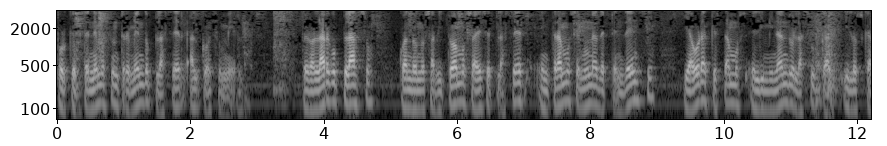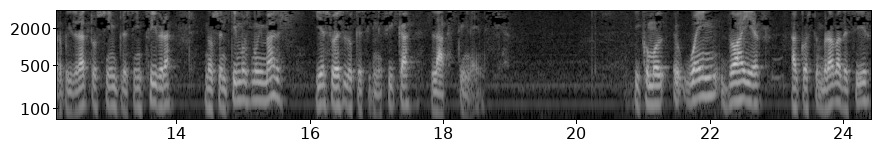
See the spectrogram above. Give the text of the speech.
porque obtenemos un tremendo placer al consumirlas. Pero a largo plazo, cuando nos habituamos a ese placer, entramos en una dependencia y ahora que estamos eliminando el azúcar y los carbohidratos simples sin fibra, nos sentimos muy mal y eso es lo que significa la abstinencia. Y como Wayne Dwyer acostumbraba decir,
